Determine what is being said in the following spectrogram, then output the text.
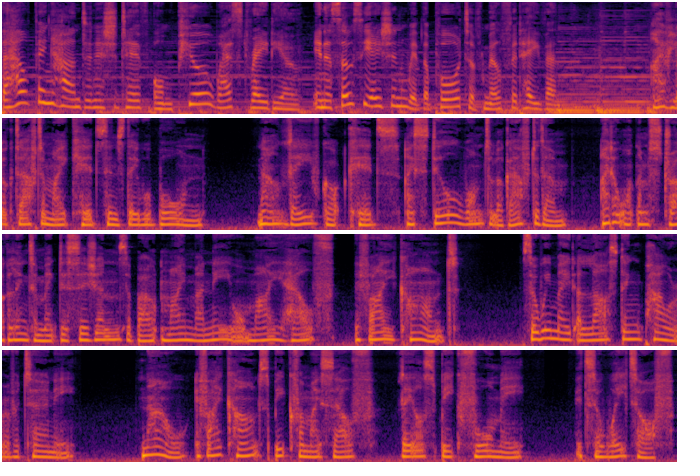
The Helping Hand Initiative on Pure West Radio, in association with the Port of Milford Haven. I've looked after my kids since they were born. Now they've got kids. I still want to look after them. I don't want them struggling to make decisions about my money or my health if I can't. So we made a lasting power of attorney. Now, if I can't speak for myself, they'll speak for me. It's a weight off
